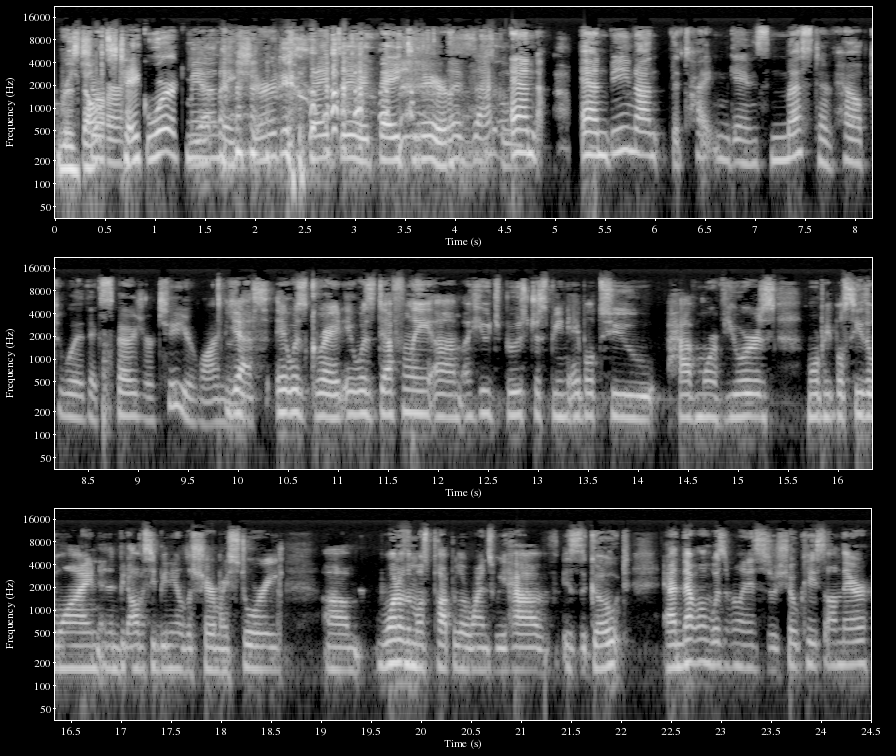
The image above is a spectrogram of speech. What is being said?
Results sure. take work, man. Yep. They sure do. they do. They do. Exactly. And and being on the Titan Games must have helped with exposure to your wine. Yes, it was great. It was definitely um, a huge boost just being able to have more viewers, more people see the wine, and then being, obviously being able to share my story. Um, one of the most popular wines we have is the Goat, and that one wasn't really necessarily showcased on there.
